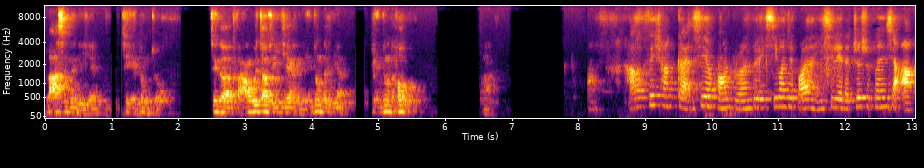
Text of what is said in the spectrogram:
拉伸的那些这些动作。这个反而会造成一些很严重的这样严重的后果，啊。好，非常感谢黄主任对膝关节保养一系列的知识分享啊。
